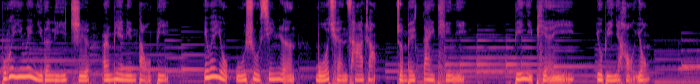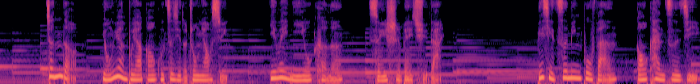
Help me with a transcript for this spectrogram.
不会因为你的离职而面临倒闭，因为有无数新人摩拳擦掌准备代替你，比你便宜。又比你好用，真的永远不要高估自己的重要性，因为你有可能随时被取代。比起自命不凡、高看自己，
